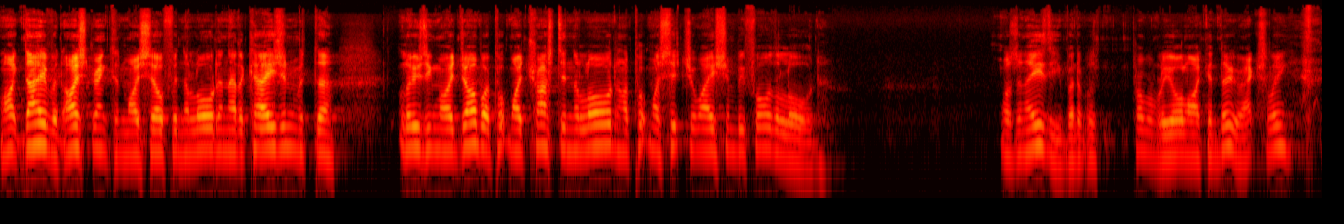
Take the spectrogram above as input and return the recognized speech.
Like David, I strengthened myself in the Lord on that occasion with the losing my job. I put my trust in the Lord and I put my situation before the Lord. Wasn't easy, but it was probably all I could do, actually.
